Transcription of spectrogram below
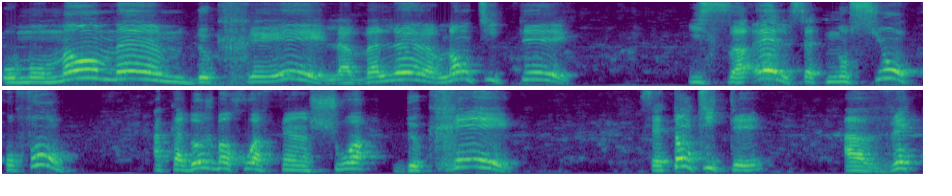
au moment même de créer la valeur, l'entité Israël, cette notion profonde, Akadosh Baruch Hu a fait un choix de créer cette entité avec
